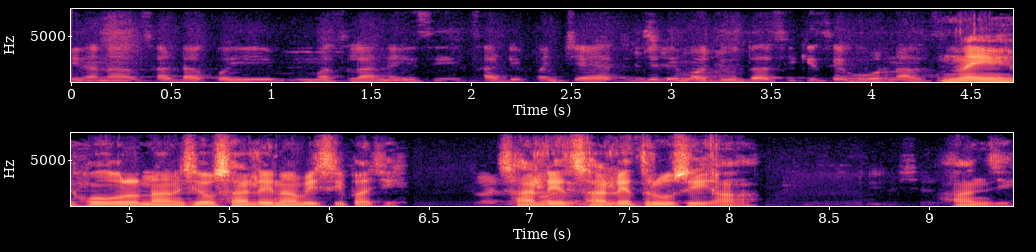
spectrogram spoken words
ਇਹਨਾਂ ਨਾਲ ਸਾਡਾ ਕੋਈ ਮਸਲਾ ਨਹੀਂ ਸੀ ਸਾਡੀ ਪੰਚਾਇਤ ਜਿਹੜੀ ਮੌਜੂਦਾ ਸੀ ਕਿਸੇ ਹੋਰ ਨਾਲ ਸੀ? ਨਹੀਂ ਹੋਰ ਨਾਲ ਨਹੀਂ ਸੀ ਉਹ ਸਾਡੇ ਨਾਲ ਵੀ ਸੀ ਭਾਜੀ। ਸਾਡੇ ਸਾਡੇ ਹੀ ਥਰੂ ਸੀ ਹਾਂ। ਹਾਂਜੀ।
